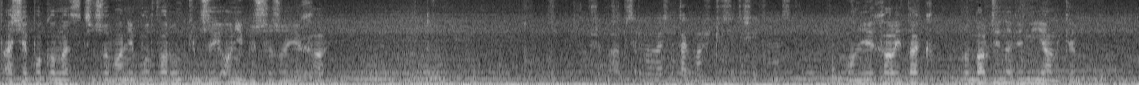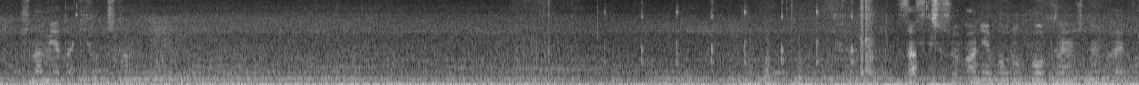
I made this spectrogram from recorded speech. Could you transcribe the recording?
da się pokonać skrzyżowanie pod warunkiem, że i oni by szerzej jechali. Muszę poobserwować. No tak, masz rzeczywiście też 11. Oni jechali tak no, bardziej na wymijankę. Przynajmniej ja takich odczytałem. Za skrzyżowaniem o ruchu okrężnym w lewo.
